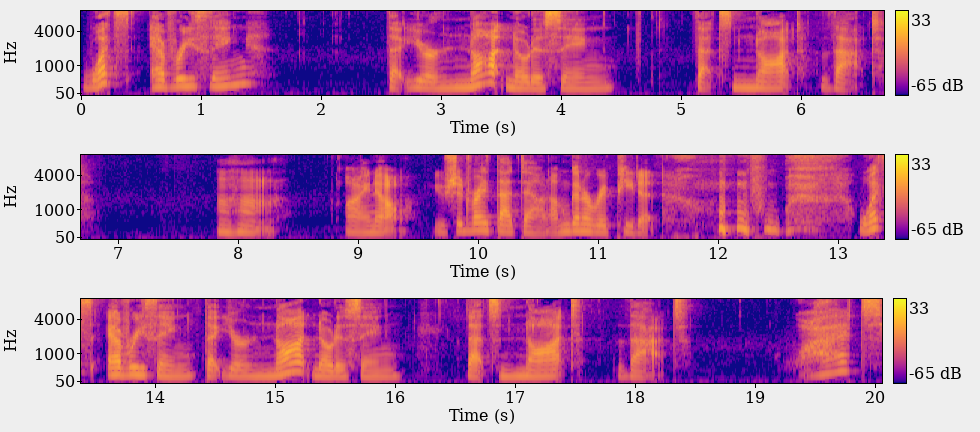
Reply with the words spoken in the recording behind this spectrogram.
What's everything that you're not noticing that's not that? Mm hmm. I know. You should write that down. I'm going to repeat it. What's everything that you're not noticing that's not that? What?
